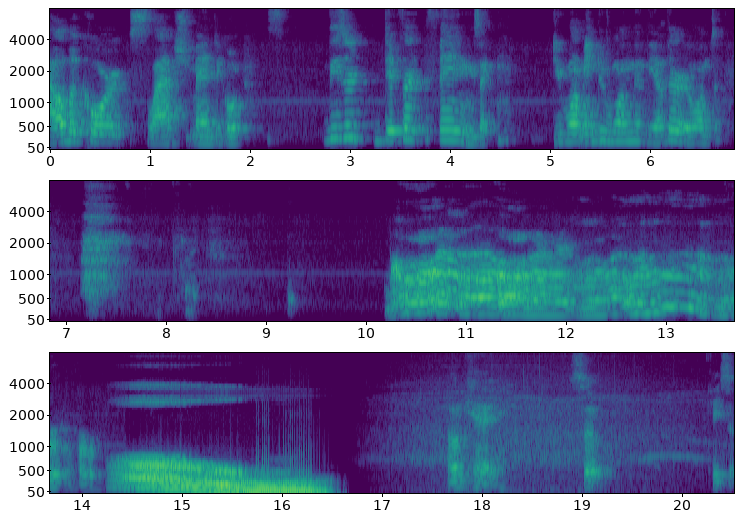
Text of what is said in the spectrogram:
albacore slash manticore. These are different things. Like, do you want me to do one than the other, or want to? Okay, so queso,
